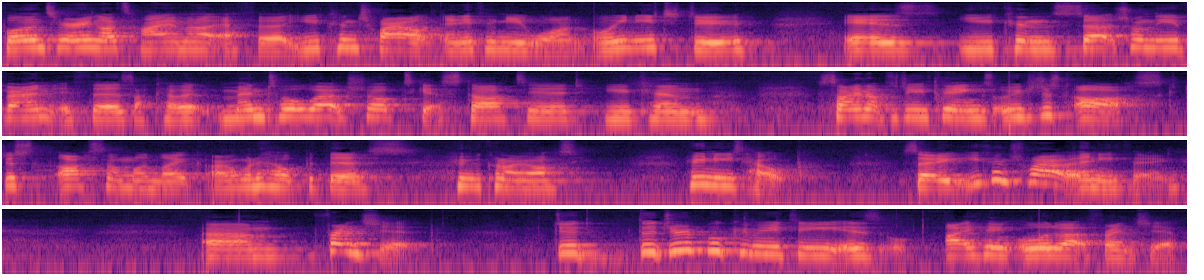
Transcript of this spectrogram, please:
volunteering our time and our effort. You can try out anything you want. All you need to do is you can search on the event if there's like a mentor workshop to get started. You can sign up to do things, or you can just ask. Just ask someone like, I want to help with this. Who can I ask? Who needs help? So you can try out anything. Um, friendship. The, the Drupal community is, I think, all about friendship.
